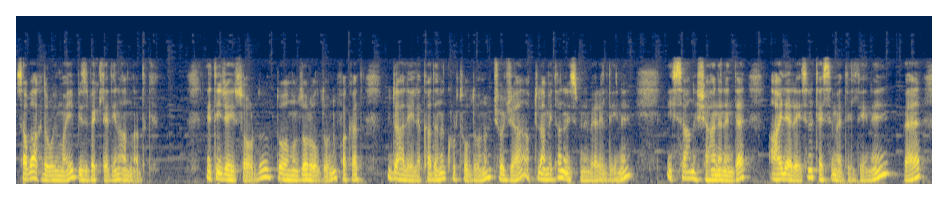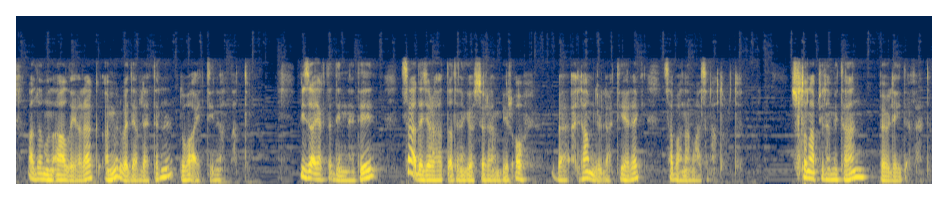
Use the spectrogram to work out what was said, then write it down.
Sabaha kadar uyumayı bizi beklediğini anladık. Neticeyi sordu. Doğumun zor olduğunu fakat müdahaleyle kadının kurtulduğunu, çocuğa Abdülhamit Han'ın isminin verildiğini, İhsan-ı Şahane'nin de aile reisine teslim edildiğini ve adamın ağlayarak ömür ve devletlerine dua ettiğini anlattım. Bizi ayakta dinledi. Sadece rahatladığını gösteren bir oh ve elhamdülillah diyerek sabah namazına durdu. Sultan Abdülhamit Han böyleydi efendim.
